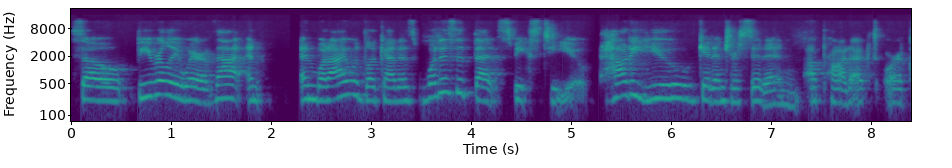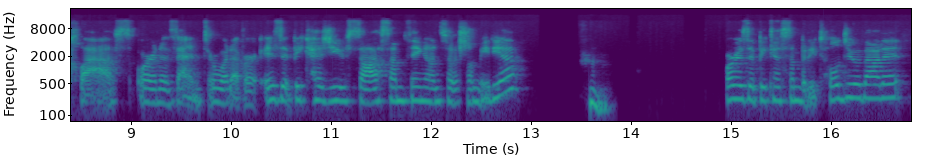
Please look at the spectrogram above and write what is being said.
So be really aware of that. And and what I would look at is what is it that speaks to you? How do you get interested in a product or a class or an event or whatever? Is it because you saw something on social media? Hmm. Or is it because somebody told you about it?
